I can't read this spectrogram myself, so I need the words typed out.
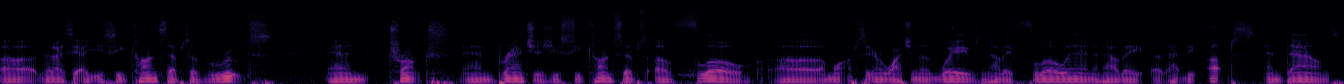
uh, that I see? You see concepts of roots and trunks and branches. You see concepts of flow. Uh, I'm, sitting here watching the waves and how they flow in and how they uh, the ups and downs.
